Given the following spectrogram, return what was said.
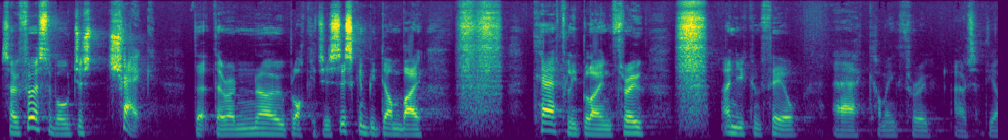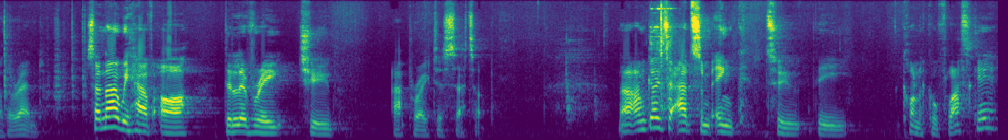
So first of all, just check that there are no blockages. This can be done by carefully blowing through and you can feel air coming through out of the other end. So now we have our delivery tube apparatus set up. Now I'm going to add some ink to the conical flask here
